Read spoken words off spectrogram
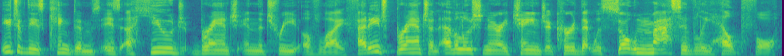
Each of these kingdoms is a huge branch in the tree of life. At each branch, an evolutionary change occurred that was so massively helpful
